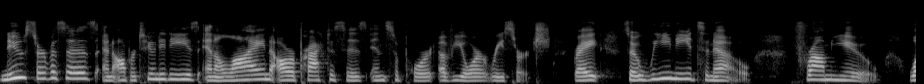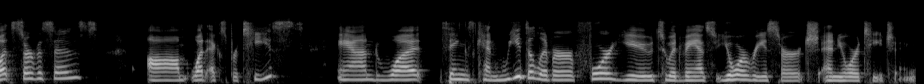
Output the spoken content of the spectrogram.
new services and opportunities and align our practices in support of your research right? So we need to know from you what services um, what expertise and what things can we deliver for you to advance your research and your teaching.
